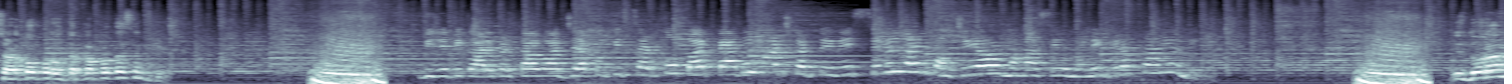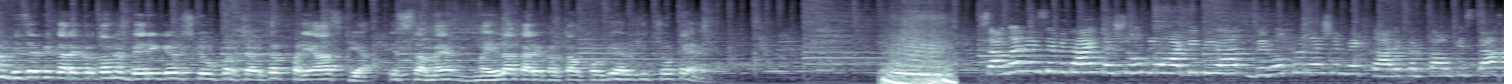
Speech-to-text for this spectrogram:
सड़कों पर उतरकर प्रदर्शन किया। बीजेपी कार्यकर्ता आज जयपुर की सड़कों पर पैदल मार्च करते हुए सिविल लाइन पहुँचे और वहाँ से उन्होंने गिरफ्तारियाँ दी इस दौरान बीजेपी कार्यकर्ताओं ने बैरिकेड्स के ऊपर चढ़कर प्रयास किया। इस समय महिला कार्यकर्ताओं को भी हल्की चोटें आई। सांगानेर से विधायक अशोक लोहाटी भी आज विरोध प्रदर्शन में कार्यकर्ताओं के साथ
